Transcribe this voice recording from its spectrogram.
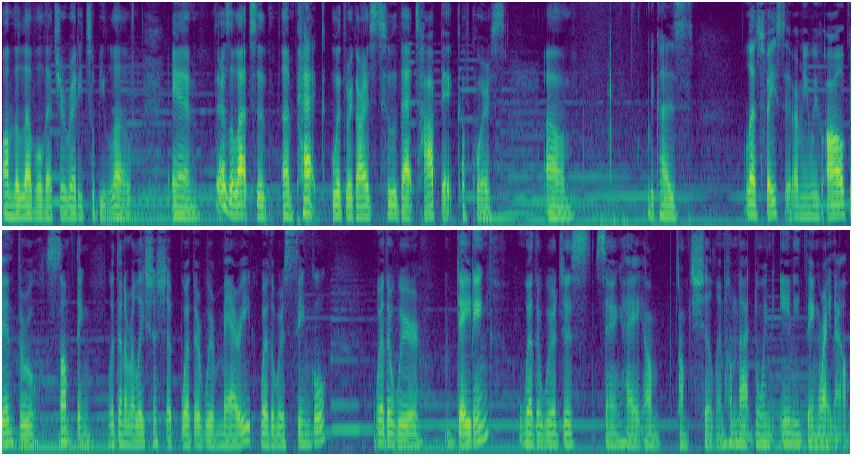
on the level that you're ready to be loved. And there's a lot to unpack with regards to that topic, of course, um, because let's face it, I mean, we've all been through something within a relationship, whether we're married, whether we're single, whether we're dating, whether we're just saying, hey, I'm I'm chilling, I'm not doing anything right now.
